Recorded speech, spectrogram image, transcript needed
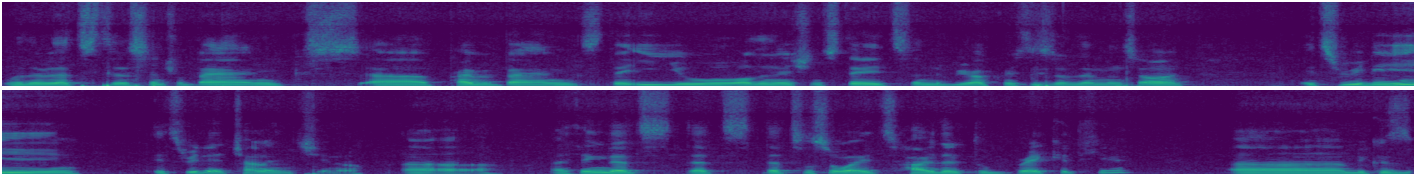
whether that's the central banks, uh, private banks, the EU, all the nation states, and the bureaucracies of them, and so on. It's really it's really a challenge. You know, uh, I think that's that's that's also why it's harder to break it here uh, because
